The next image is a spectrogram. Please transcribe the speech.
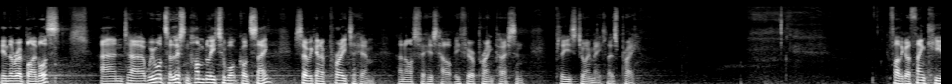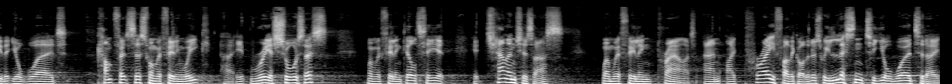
in the Red Bibles. And uh, we want to listen humbly to what God's saying. So we're going to pray to Him and ask for His help. If you're a praying person, please join me. Let's pray. Father God, thank you that your word comforts us when we're feeling weak, uh, it reassures us when we're feeling guilty, it, it challenges us when we're feeling proud. And I pray, Father God, that as we listen to your word today,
